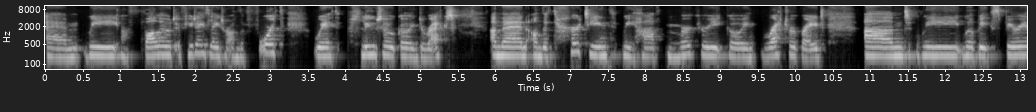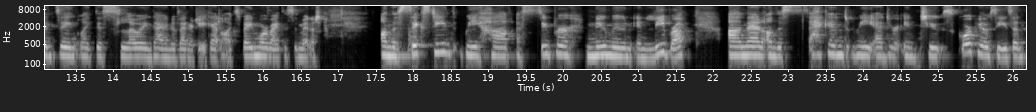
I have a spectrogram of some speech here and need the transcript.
Um, we are followed a few days later on the 4th with Pluto going direct. And then on the 13th, we have Mercury going retrograde. And we will be experiencing like this slowing down of energy. Again, I'll explain more about this in a minute. On the 16th, we have a super new moon in Libra. And then on the 2nd, we enter into Scorpio season.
